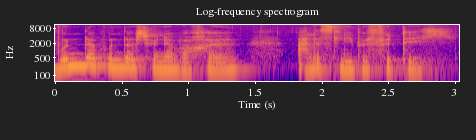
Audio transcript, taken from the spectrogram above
wunder, wunderschöne Woche. Alles Liebe für dich.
